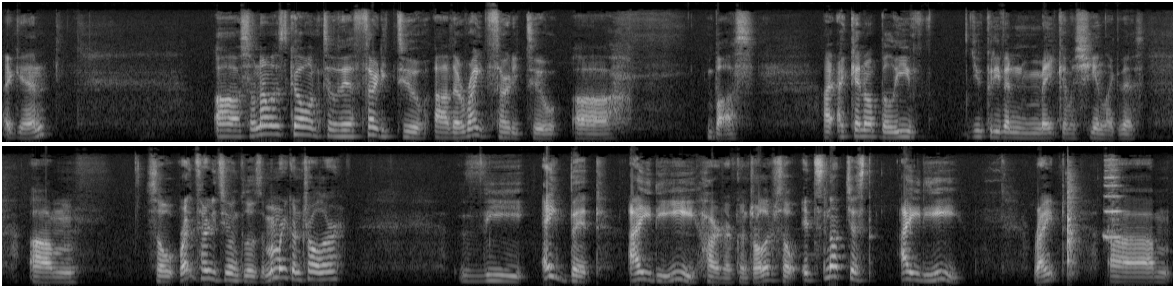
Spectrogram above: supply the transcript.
again. Uh, so now let's go on to the 32, uh, the RAID 32 uh, bus. I, I cannot believe you could even make a machine like this. Um, so RAID 32 includes the memory controller, the 8-bit IDE hard drive controller. So it's not just IDE, right? Um,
